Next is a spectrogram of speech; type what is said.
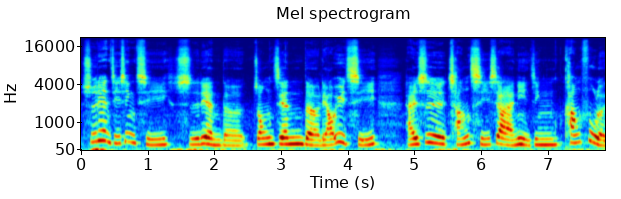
失恋急性期、失恋的中间的疗愈期。还是长期下来，你已经康复了，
